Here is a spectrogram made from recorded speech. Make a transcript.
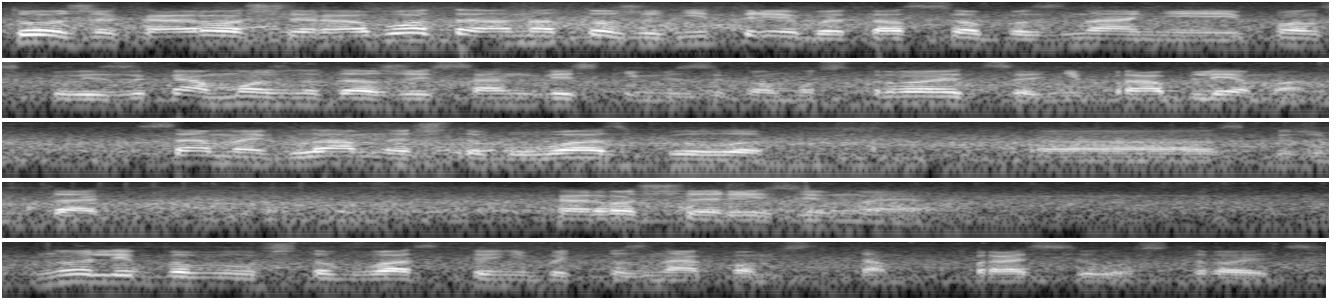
Тоже хорошая работа, она тоже не требует особо знания японского языка. Можно даже и с английским языком устроиться, не проблема. Самое главное, чтобы у вас было, э, скажем так, хорошее резюме. Ну, либо чтобы вас кто-нибудь по знакомству там попросил устроиться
